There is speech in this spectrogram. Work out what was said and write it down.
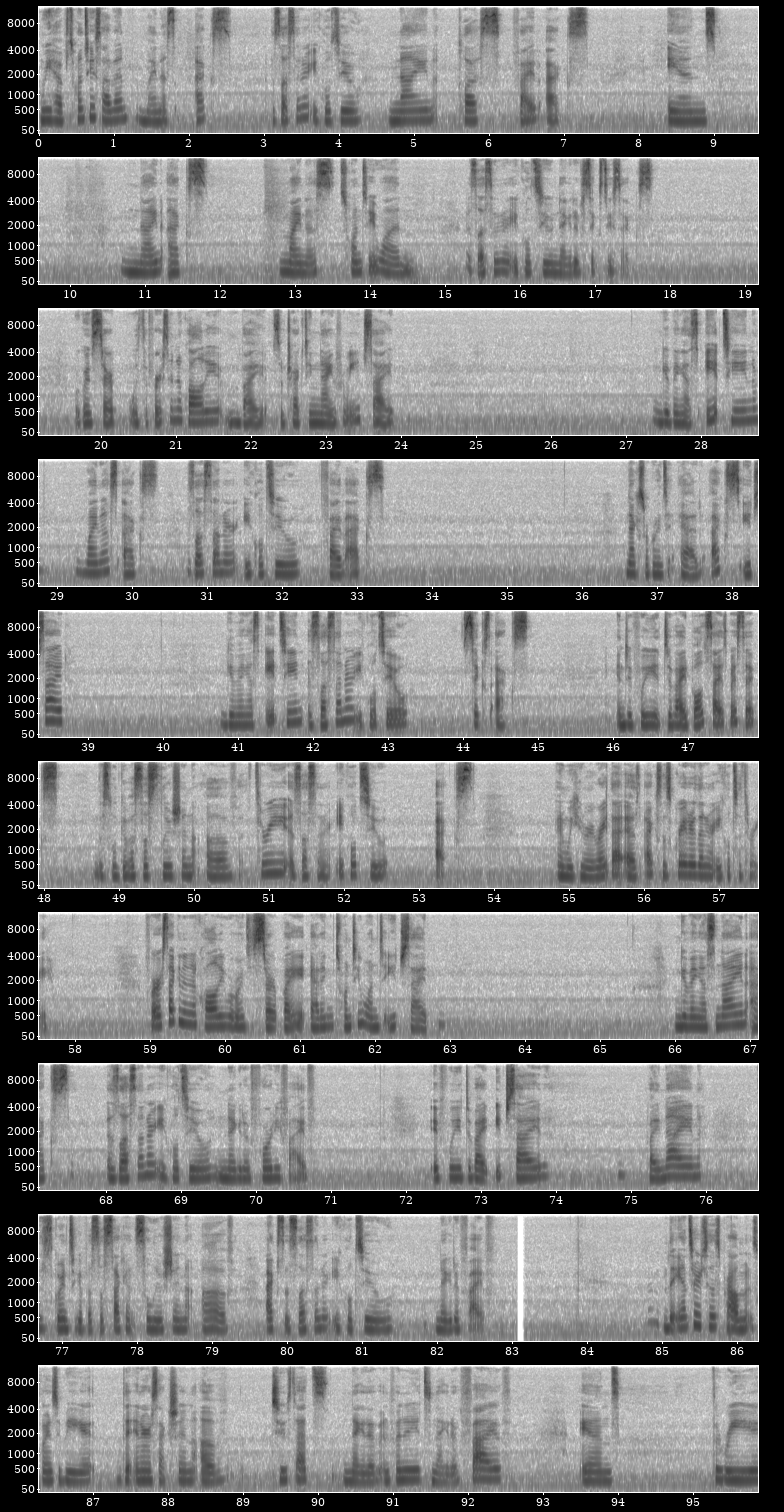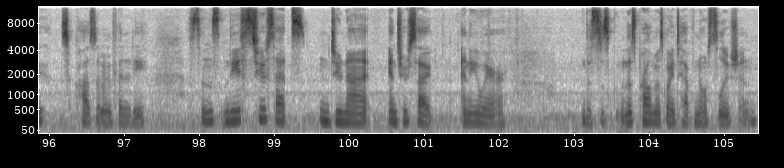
we have 27 minus x is less than or equal to 9 plus 5x and 9x minus 21 is less than or equal to negative 66. We're going to start with the first inequality by subtracting 9 from each side, giving us 18 minus x is less than or equal to 5x. Next, we're going to add x to each side, giving us 18 is less than or equal to 6x. And if we divide both sides by 6, this will give us the solution of 3 is less than or equal to x. And we can rewrite that as x is greater than or equal to 3. For our second inequality, we're going to start by adding 21 to each side, giving us 9x is less than or equal to negative 45. If we divide each side by 9, this is going to give us the second solution of x is less than or equal to negative 5. The answer to this problem is going to be the intersection of two sets negative infinity to negative 5 and 3 to positive infinity. Since these two sets do not intersect anywhere, this is this problem is going to have no solution.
